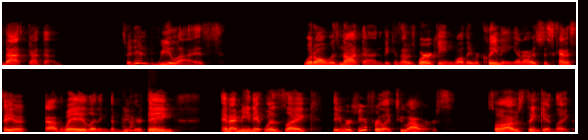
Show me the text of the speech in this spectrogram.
That got done. So I didn't realize what all was not done because I was working while they were cleaning and I was just kind of staying out of the way, letting them do Mhm, their thing. And I mean, it was like they were here for like two hours. So I was thinking, like,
